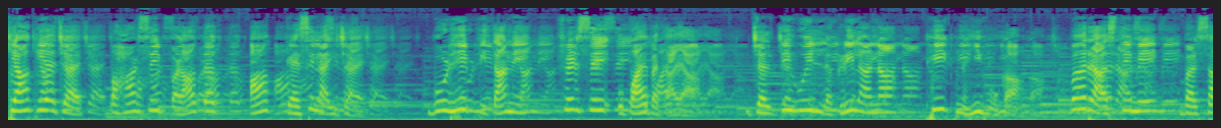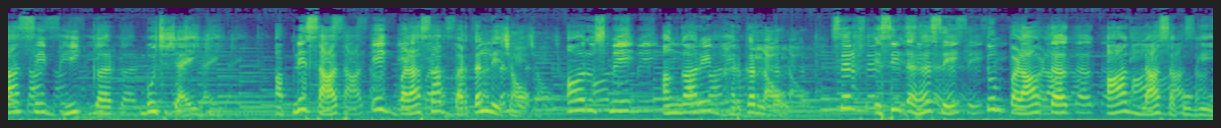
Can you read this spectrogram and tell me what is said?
क्या किया जाए? पहाड़ से पड़ाव तक आग कैसे लाई जाए? बूढ़े पिता ने फिर से उपाय बताया। जलती हुई लकड़ी लाना ठीक नहीं होगा। वह रास्ते में बरसात से भीग कर बुझ जाएगी। अपने साथ एक बड़ा सा बर्तन ले जाओ और उसमें अंगारे भर कर लाओ। सिर्फ़ इसी तरह से तुम पड़ाव तक आग ला सकोगे।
